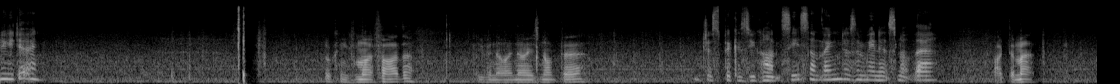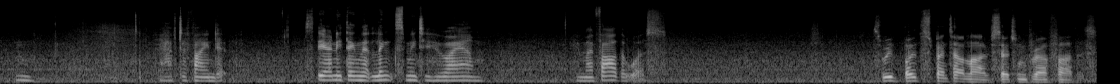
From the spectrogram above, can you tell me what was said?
What are you doing? Looking for my father, even though I know he's not there. Just because you can't see something doesn't mean it's not there. Like the map. Hmm. I have to find it. It's the only thing that links me to who I am, who my father was. So we've both spent our lives searching for our fathers.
